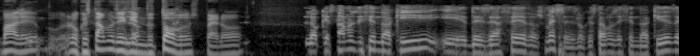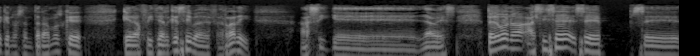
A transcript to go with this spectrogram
vale, lo que estamos diciendo todos, pero lo que estamos diciendo aquí desde hace dos meses, lo que estamos diciendo aquí desde que nos enteramos que, era oficial que se iba de Ferrari. Así que ya ves. Pero bueno, así se, se, se,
